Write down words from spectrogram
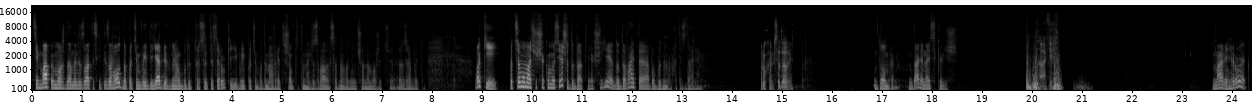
Ці мапи можна аналізувати скільки завгодно, потім вийде ябі, в нього будуть труситися руки, і ми потім будемо говорити, що ми тут аналізували, все одно вони нічого не можуть е, зробити. Окей. По цьому матчу ще комусь є що додати? Якщо є, додавайте або будемо рухатись далі. Рухаємося далі. Добре, далі найцікавіше. Аві. Наві героїк?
